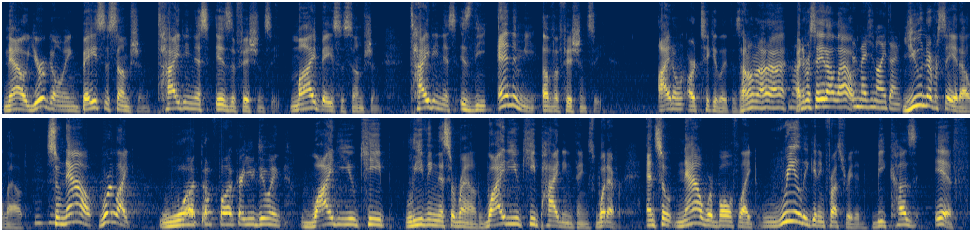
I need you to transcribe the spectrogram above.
now you're going base assumption. Tidiness is efficiency. My base assumption. Tidiness is the enemy of efficiency. I don't articulate this. I don't. I, I, I never say it out loud. Imagine I don't. You never say it out loud. Mm-hmm. So now we're like, what the fuck are you doing? Why do you keep leaving this around? Why do you keep hiding things? Whatever. And so now we're both like really getting frustrated because if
